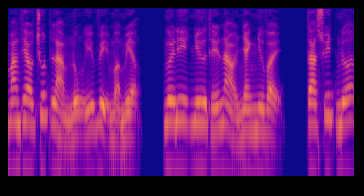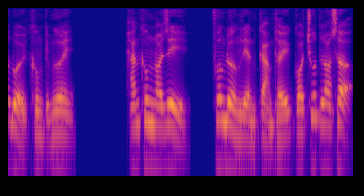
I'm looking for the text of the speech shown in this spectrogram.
mang theo chút làm lung ý vị mở miệng, ngươi đi như thế nào nhanh như vậy, ta suýt nữa đuổi không kịp ngươi. Hắn không nói gì, phương đường liền cảm thấy có chút lo sợ,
